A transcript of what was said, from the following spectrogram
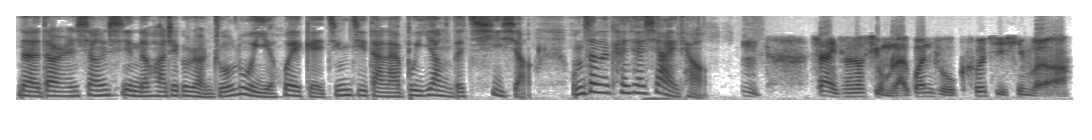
那当然，相信的话，这个软着陆也会给经济带来不一样的气象。我们再来看一下下一条。嗯，下一条消息，我们来关注科技新闻啊。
